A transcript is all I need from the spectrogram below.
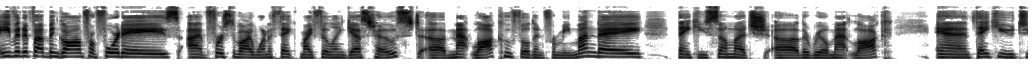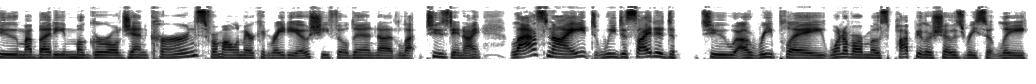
even if I've been gone for four days. I first of all, I want to thank my fill-in guest host, uh, Matt Locke, who filled in for me Monday. Thank you so much, uh, the real Matt Locke. And thank you to my buddy, my girl, Jen Kearns from All American Radio. She filled in uh, la- Tuesday night. Last night, we decided to to uh, replay one of our most popular shows recently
